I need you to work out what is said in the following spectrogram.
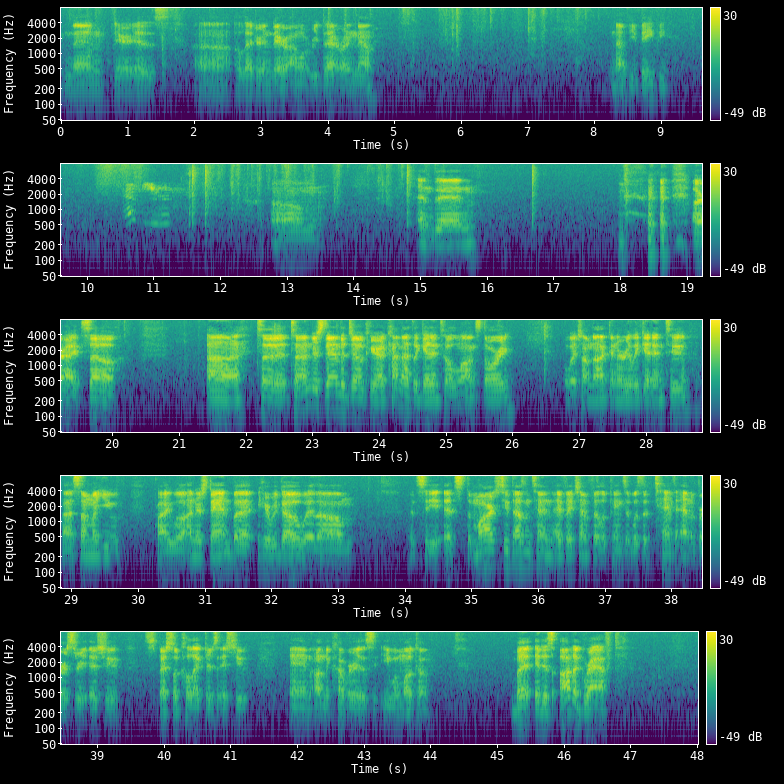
And then there is uh, a letter in there. I won't read that right now. Love you, baby. Love you. Um, and then Alright, so uh, to to understand the joke here, I kind of have to get into a long story, which I'm not gonna really get into. Uh, some of you probably will understand, but here we go with um, let's see, it's the March 2010 FHM Philippines. It was the 10th anniversary issue, special collector's issue, and on the cover is Iwamoto. But it is autographed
